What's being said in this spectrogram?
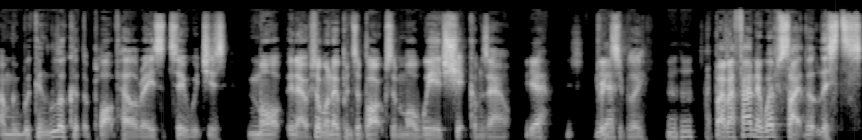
And we, we can look at the plot of Hellraiser 2, which is more, you know, someone opens a box and more weird shit comes out, Yeah. It's, yeah. principally. Mhm. But I found a website that lists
